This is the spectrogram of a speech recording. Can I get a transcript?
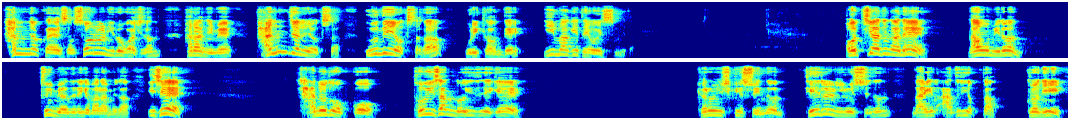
합력하여서 선을 이루어 가시는 하나님의 반전의 역사, 은혜의 역사가 우리 가운데 임하게 되어 있습니다. 어찌하든 간에 나오미는 두 며느리에게 말합니다. 이제 자녀도 없고 더 이상 너희들에게 결혼시킬 수 있는 대를 이룰 수 있는 나에게는 아들이 없다. 그러니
